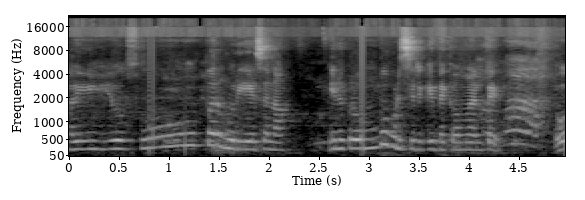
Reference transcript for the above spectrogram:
ஐயோ சூப்பர் முருகேசனா. எனக்கு ரொம்ப பிடிச்சிருக்கு இந்த கமெண்ட் ஓ.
